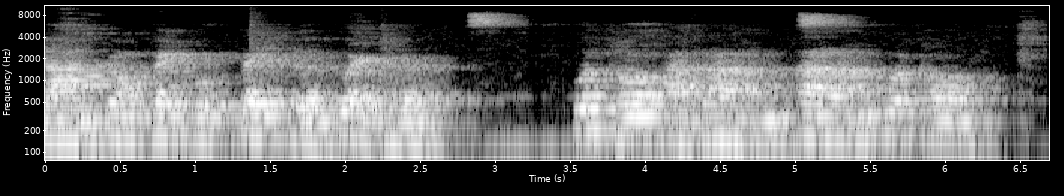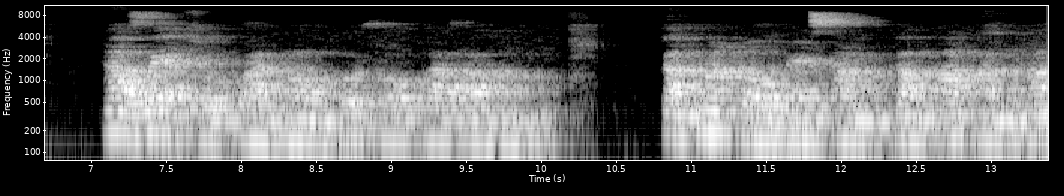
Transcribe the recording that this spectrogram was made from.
ญาณจงไปผุดไปเกิดด้วยเถิดพุทโธอะระหังอะระหังพุทโธถ้าแวะสุวรรณโนพุทโธอะระหังกัมมะโตเมตังกัมมะพันธะ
